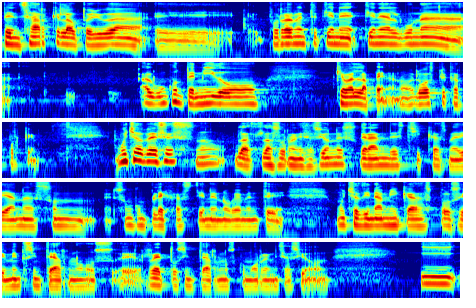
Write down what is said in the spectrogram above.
pensar que la autoayuda eh, pues realmente tiene, tiene alguna algún contenido que vale la pena, ¿no? Y le voy a explicar por qué. Muchas veces ¿no? las, organizaciones grandes, chicas, medianas, son, son complejas, tienen obviamente muchas dinámicas, procedimientos internos, eh, retos internos como organización. Y,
